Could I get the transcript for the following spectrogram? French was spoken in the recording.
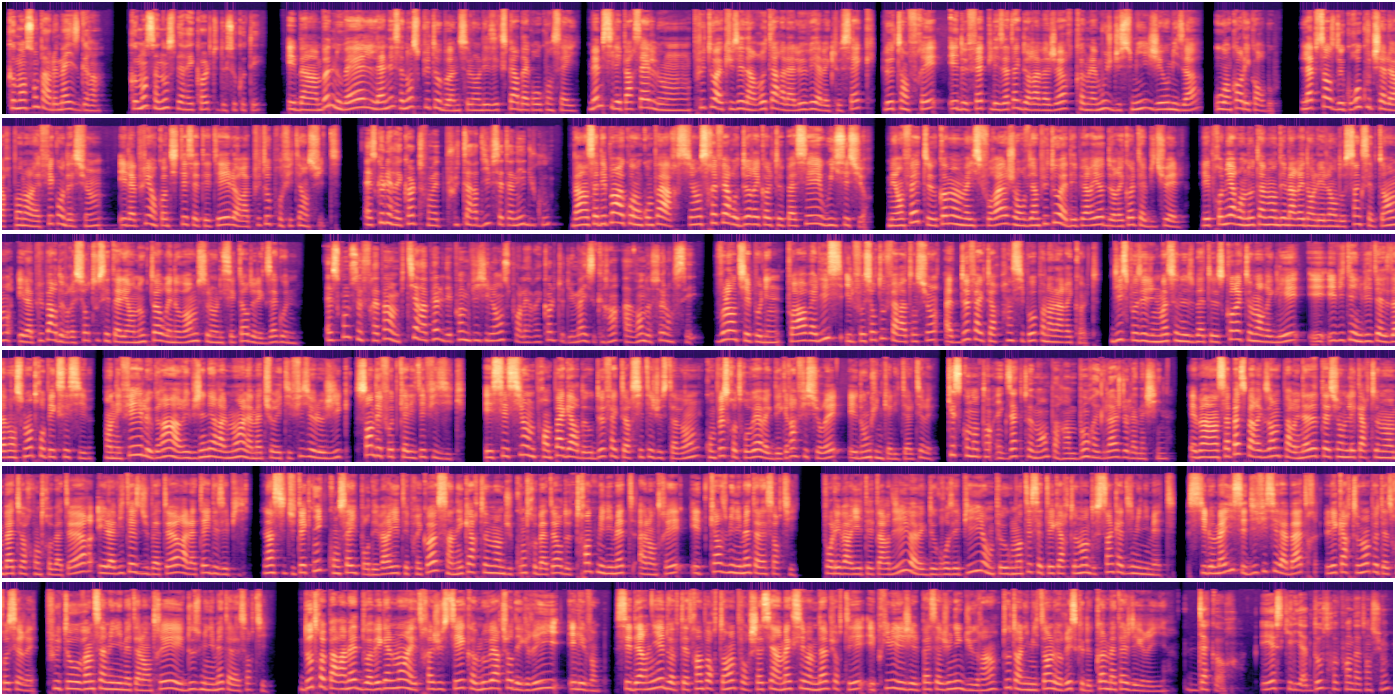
Commençons par le maïs grain. Comment s'annoncent les récoltes de ce côté? Eh ben, bonne nouvelle, l'année s'annonce plutôt bonne selon les experts d'AgroConseil. Même si les parcelles ont plutôt accusé d'un retard à la levée avec le sec, le temps frais et de fait les attaques de ravageurs comme la mouche du SMI, Géomisa ou encore les corbeaux. L'absence de gros coups de chaleur pendant la fécondation et la pluie en quantité cet été leur a plutôt profité ensuite. Est-ce que les récoltes vont être plus tardives cette année du coup? Ben ça dépend à quoi on compare. Si on se réfère aux deux récoltes passées, oui c'est sûr. Mais en fait, comme en maïs fourrage, on revient plutôt à des périodes de récolte habituelles. Les premières ont notamment démarré dans les Landes au 5 septembre et la plupart devraient surtout s'étaler en octobre et novembre selon les secteurs de l'Hexagone. Est-ce qu'on ne se ferait pas un petit rappel des points de vigilance pour les récoltes du maïs grain avant de se lancer? Volontiers, Pauline. Pour Arvalis, il faut surtout faire attention à deux facteurs principaux pendant la récolte. Disposer d'une moissonneuse-batteuse correctement réglée et éviter une vitesse d'avancement trop excessive. En effet, le grain arrive généralement à la maturité physiologique sans défaut de qualité physique. Et c'est si on ne prend pas garde aux deux facteurs cités juste avant qu'on peut se retrouver avec des grains fissurés et donc une qualité altérée. Qu'est-ce qu'on entend exactement par un bon réglage de la machine? Eh ben, ça passe par exemple par une adaptation de l'écartement batteur contre batteur et la vitesse du batteur à la taille des épis. L'Institut technique conseille pour des variétés précoces un écartement du contre-batteur de 30 mm à l'entrée et de 15 mm à la sortie. Pour les variétés tardives, avec de gros épis, on peut augmenter cet écartement de 5 à 10 mm. Si le maïs est difficile à battre, l'écartement peut être resserré, plutôt 25 mm à l'entrée et 12 mm à la sortie. D'autres paramètres doivent également être ajustés comme l'ouverture des grilles et les vents. Ces derniers doivent être importants pour chasser un maximum d'impuretés et privilégier le passage unique du grain tout en limitant le risque de colmatage des grilles. D'accord. Et est-ce qu'il y a d'autres points d'attention?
